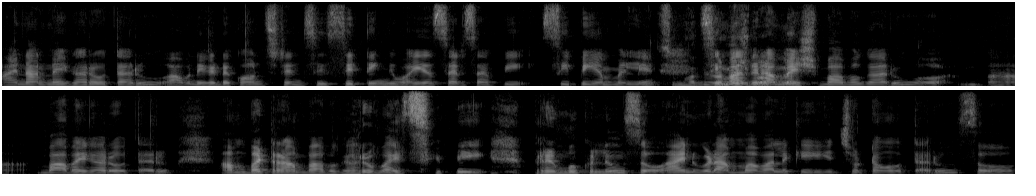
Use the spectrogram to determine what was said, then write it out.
ఆయన అన్నయ్య గారు అవుతారు. Avanigadda constituency sitting YSRCP CP MLA Simhadri Ramesh Babu. గారు. బాబాయ్ గారు అవుతారు. అంబట్ రాంబాబు గారు వైసీపీ ప్రముఖులు. సో ఆయన కూడా అమ్మ వాళ్ళకి చుట్టం అవుతారు. సో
